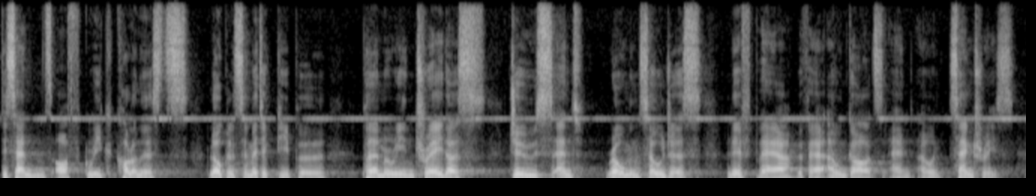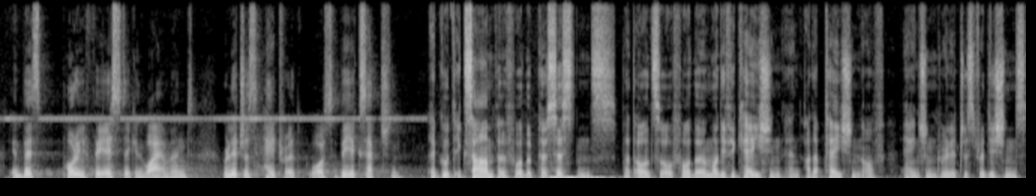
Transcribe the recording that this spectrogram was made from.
Descendants of Greek colonists, local Semitic people, Palmyrene traders, Jews and Roman soldiers lived there with their own gods and own sanctuaries. In this polytheistic environment, religious hatred was the exception. A good example for the persistence, but also for the modification and adaptation of ancient religious traditions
